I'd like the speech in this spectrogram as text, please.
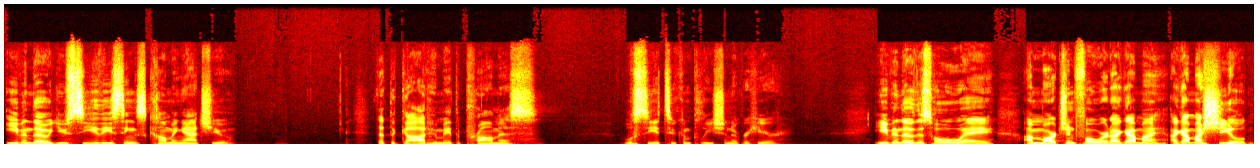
even though you see these things coming at you, that the God who made the promise will see it to completion over here? Even though this whole way I'm marching forward, I got my, I got my shield,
